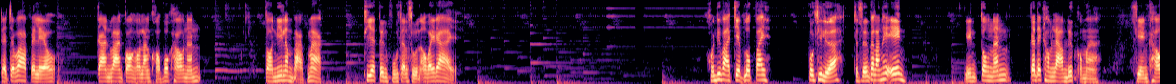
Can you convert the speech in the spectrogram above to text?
แต่จะว่าไปแล้ว การวางกองกำลังของพวกเขานั้น ตอนนี้ลำบากมากที่จะตึงฝูงสัตว์สูรเอาไว้ได้ คนที่บาดเจ็บหลบไป พวกที่เหลือจะเสริมกำลังให้เองหลินตรงนั้นก็ได้คำรามลึกออกมา เสียงเขา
